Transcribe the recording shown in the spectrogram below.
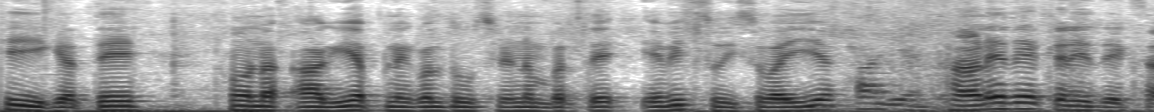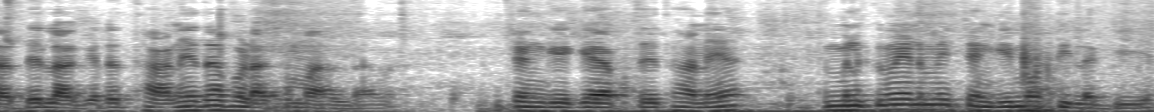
ਠੀਕ ਹੈ ਤੇ ਹੁਣ ਆ ਗਈ ਆਪਣੇ ਕੋਲ ਦੂਸਰੇ ਨੰਬਰ ਤੇ ਇਹ ਵੀ ਸੂਈ ਸਵਾਈ ਆ। ਥਾਣੇ ਦੇ ਕਰੀ ਦੇਖ ਸਕਦੇ ਲਾਗੇ ਤੇ ਥਾਣੇ ਦਾ ਬੜਾ ਕਮਾਲ ਦਾ ਵਾ। ਚੰਗੇ ਗੈਪ ਤੇ ਥਾਣੇ ਆ ਤੇ ਮਿਲਕਵੇਨ ਵਿੱਚ ਚੰਗੀ ਮੋਟੀ ਲੱਗੀ ਆ।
